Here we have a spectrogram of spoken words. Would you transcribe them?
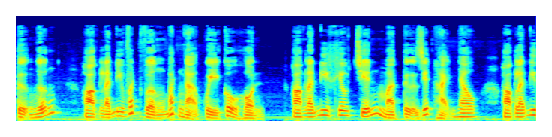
tự ngưỡng, hoặc là đi vất vưởng bắt ngạ quỷ cô hồn, hoặc là đi khiêu chiến mà tự giết hại nhau, hoặc là đi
